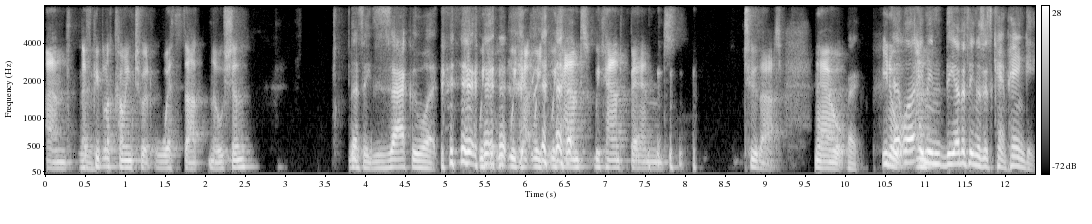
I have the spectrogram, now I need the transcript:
And mm. if people are coming to it with that notion, that's exactly what we, we can't we, we can't we can't bend to that. Now, right. you know, well, I mean, the other thing is it's campaign game.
